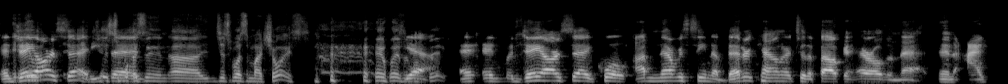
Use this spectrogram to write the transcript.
and it- it- J.R. said it he just said wasn't uh, just wasn't my choice. it wasn't Yeah. And, and but J.R. said, "quote I've never seen a better counter to the Falcon Arrow than that." And I,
